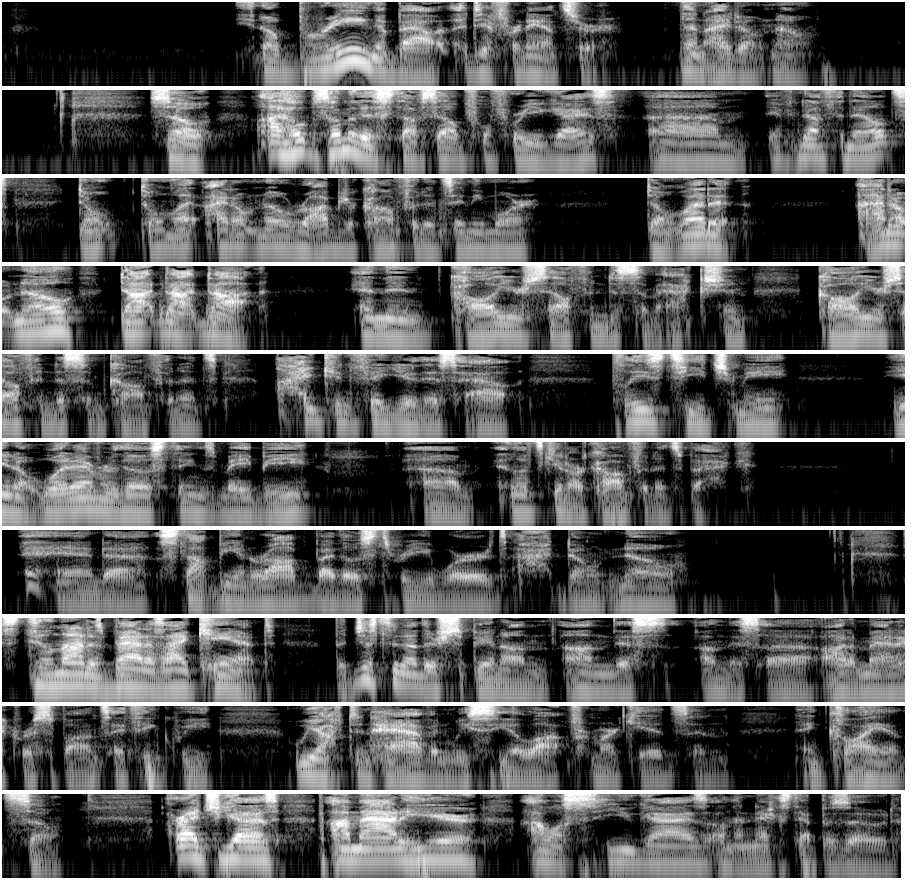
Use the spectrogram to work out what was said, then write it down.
you know, bring about a different answer than I don't know? So I hope some of this stuff's helpful for you guys. Um, if nothing else, don't don't let I don't know rob your confidence anymore. Don't let it. I don't know. Dot dot dot. And then call yourself into some action. Call yourself into some confidence. I can figure this out. Please teach me. You know whatever those things may be, um, and let's get our confidence back and uh, stop being robbed by those three words. I don't know. Still not as bad as I can't but just another spin on on this on this uh, automatic response. I think we we often have and we see a lot from our kids and and clients. So, all right, you guys, I'm out of here. I will see you guys on the next episode.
